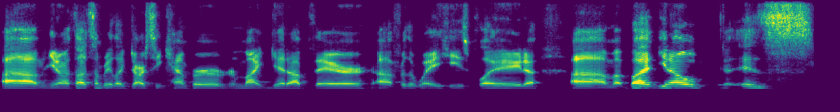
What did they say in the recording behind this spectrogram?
Um, you know, I thought somebody like Darcy Kuemper might get up there uh, for the way he's played. Um, but you know, is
